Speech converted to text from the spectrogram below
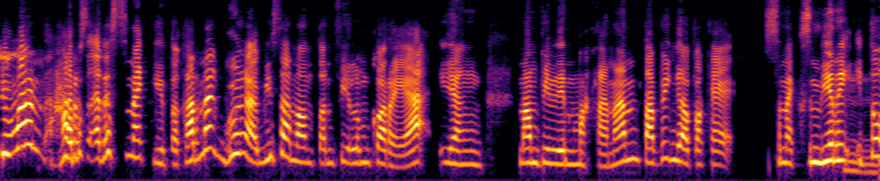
cuman harus ada snack gitu. Karena gue nggak bisa nonton film Korea yang nampilin makanan tapi nggak pakai snack sendiri. Hmm, Itu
